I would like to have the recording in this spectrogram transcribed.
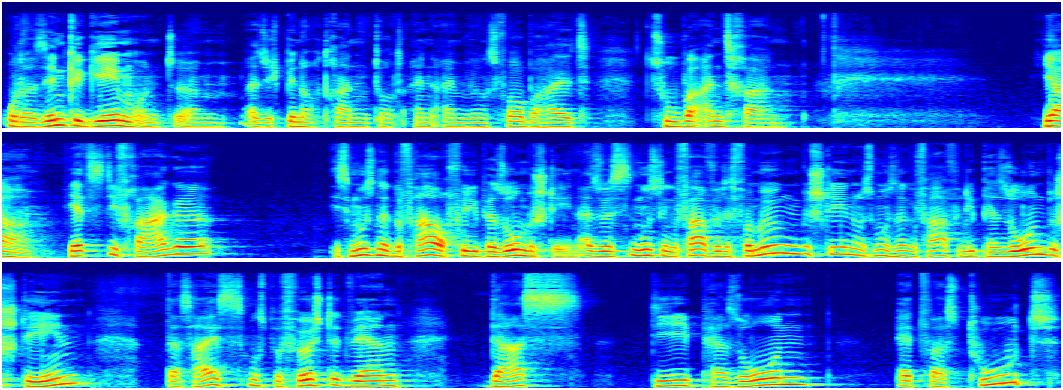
oder sind gegeben und ähm, also ich bin auch dran, dort einen Einwilligungsvorbehalt zu beantragen. Ja, jetzt die Frage, es muss eine Gefahr auch für die Person bestehen. Also es muss eine Gefahr für das Vermögen bestehen und es muss eine Gefahr für die Person bestehen. Das heißt, es muss befürchtet werden, dass die Person etwas tut,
